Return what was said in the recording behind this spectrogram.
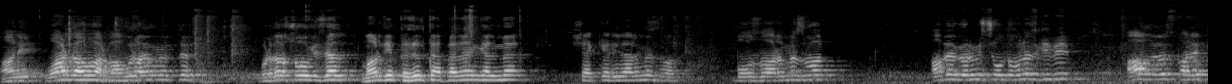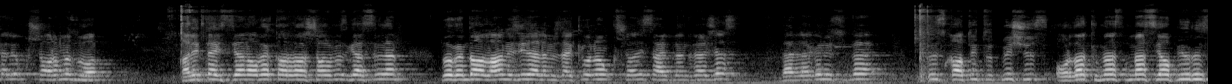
Hani var da var. Bak burayı unuttum. Burada çok güzel Mardin Kızıltepe'den gelme şekerilerimiz var. Bozlarımız var. Abi görmüş olduğunuz gibi ağız kaliteli kuşlarımız var. Kalite isteyen abi kardeşlerimiz gelsinler. Bugün de Allah'ın izniyle elimizdeki olan kuşları sahiplendireceğiz. Derneğin üstünde üst katı tutmuşuz. Orada kümes kümes yapıyoruz.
